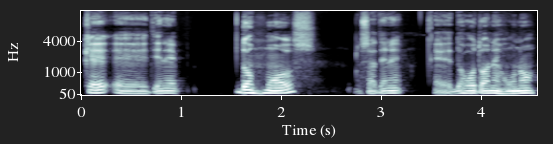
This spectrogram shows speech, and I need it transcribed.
que eh, tiene dos modos, o sea, tiene eh, dos botones, uno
